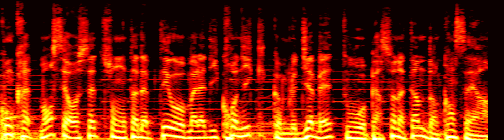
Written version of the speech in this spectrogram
Concrètement, ces recettes sont adaptées aux maladies chroniques comme le diabète ou aux personnes atteintes d'un cancer.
